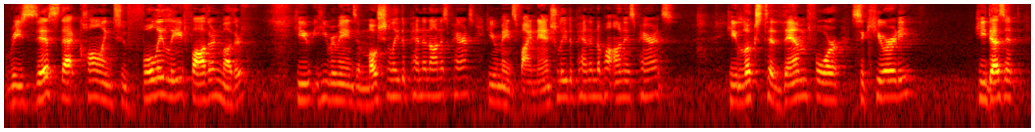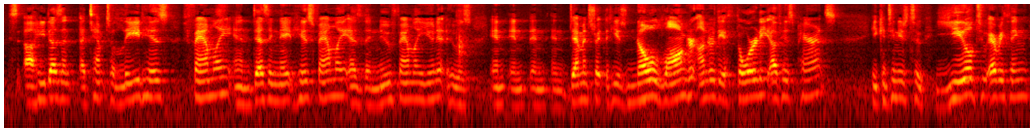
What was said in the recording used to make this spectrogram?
resists that calling to fully leave father and mother. He, he remains emotionally dependent on his parents. He remains financially dependent upon his parents. He looks to them for security. He doesn't, uh, he doesn't attempt to lead his family and designate his family as the new family unit who is and, and, and, demonstrate that he is no longer under the authority of his parents. He continues to yield to everything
